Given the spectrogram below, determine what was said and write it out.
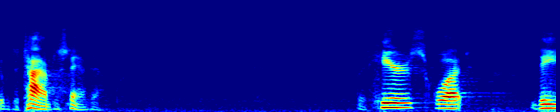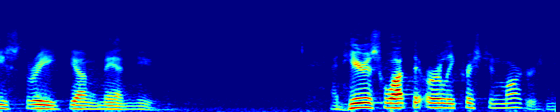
It was a time to stand up. But here's what these three young men knew. And here's what the early Christian martyrs knew.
